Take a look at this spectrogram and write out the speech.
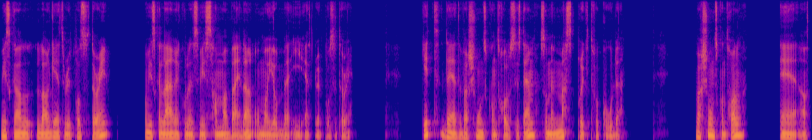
Vi skal lage et repository, og vi skal lære hvordan vi samarbeider om å jobbe i et repository. Git er et versjonskontrollsystem som er mest brukt for kode. Versjonskontroll er at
